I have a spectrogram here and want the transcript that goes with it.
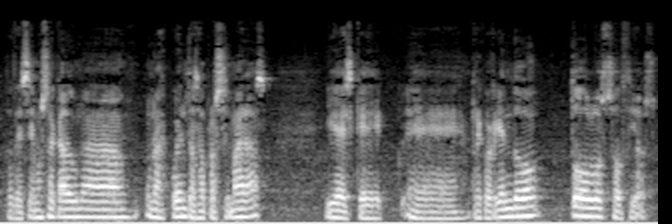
Entonces, hemos sacado unas cuentas aproximadas y es que eh, recorriendo todos los socios,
